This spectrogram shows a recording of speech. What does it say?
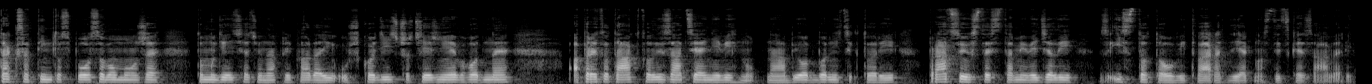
Tak sa týmto spôsobom môže tomu dieťaťu napríklad aj uškodiť, čo tiež nie je vhodné a preto tá aktualizácia je nevyhnutná, aby odborníci, ktorí pracujú s testami, vedeli s istotou vytvárať diagnostické závery.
